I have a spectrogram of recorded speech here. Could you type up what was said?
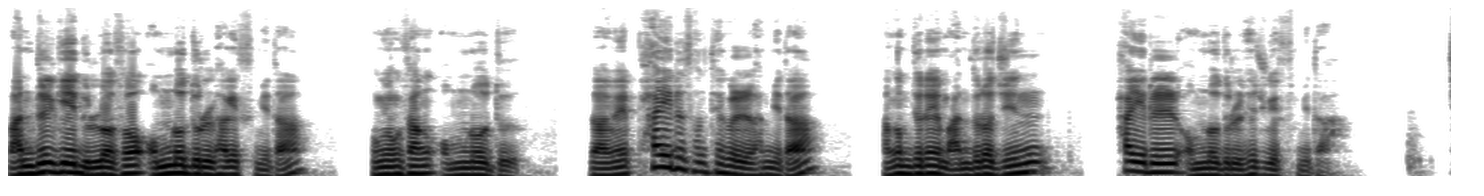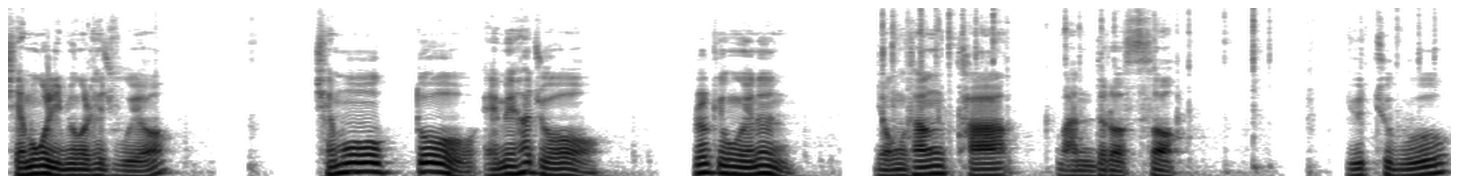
만들기 눌러서 업로드를 하겠습니다. 동영상 업로드. 그 다음에 파일을 선택을 합니다. 방금 전에 만들어진 파일을 업로드를 해주겠습니다. 제목을 입력을 해주고요. 제목도 애매하죠. 그럴 경우에는 영상 다 만들었어. 유튜브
